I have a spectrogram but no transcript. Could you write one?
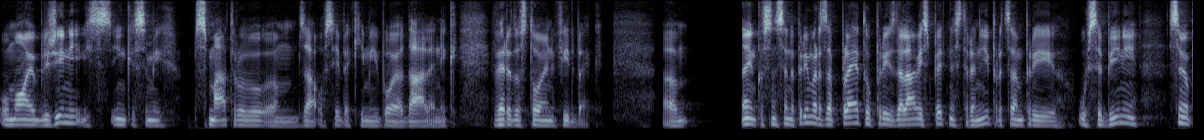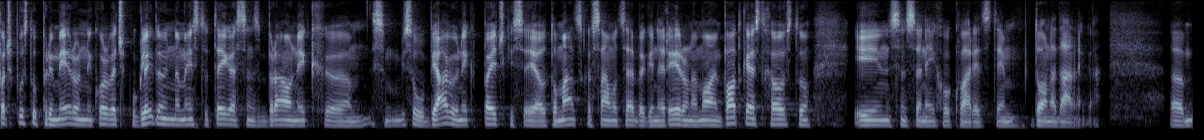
v moji bližini in ki sem jih smatral um, za osebe, ki mi bojo dale nek verodostojen feedback. Um, Vem, ko sem se naprimer zapletel pri izdelavi spletne strani, predvsem pri vsebini, sem jo pač pustil v primeru in nikoli več pogledal, in namesto tega sem zbral nek, um, sem v bistvu objavil nek page, ki se je avtomatsko samo od sebe generiral na mojem podcast hostu, in sem se nehal ukvarjati s tem do nadaljnega. Um,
